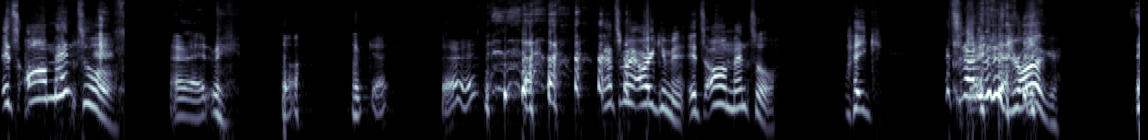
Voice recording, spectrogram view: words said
it's all mental All right. okay. All right. that's my argument it's all mental like it's not even a drug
